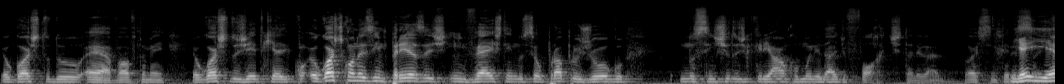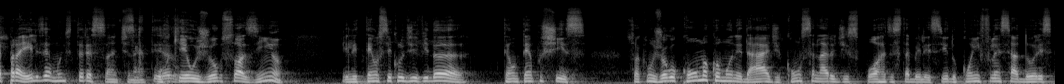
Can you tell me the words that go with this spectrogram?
Eu gosto do. É, a Valve também. Eu gosto do jeito que. é- Eu gosto quando as empresas investem no seu próprio jogo no sentido de criar uma comunidade forte, tá ligado? Eu acho isso E interessante. é, e é para eles é muito interessante, né? Certeza. Porque o jogo sozinho, ele tem um ciclo de vida, tem um tempo X. Só que um jogo com uma comunidade, com um cenário de esportes estabelecido, com influenciadores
